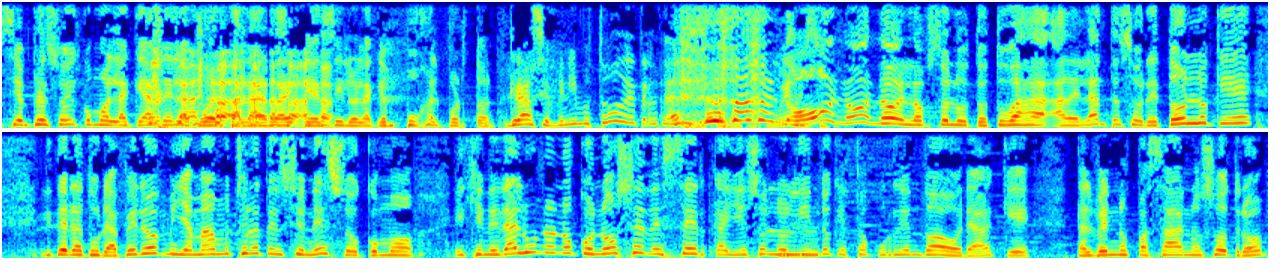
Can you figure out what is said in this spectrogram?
siempre soy como la que abre la puerta, la verdad que decirlo, la que empuja el portón. Gracias, venimos todos detrás de No, no, no, en lo absoluto. Tú vas adelante sobre todo lo que es literatura. Pero me llamaba mucho la atención eso, como en general uno no conoce de cerca, y eso es lo lindo que está ocurriendo ahora, que tal vez nos pasaba a nosotros,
